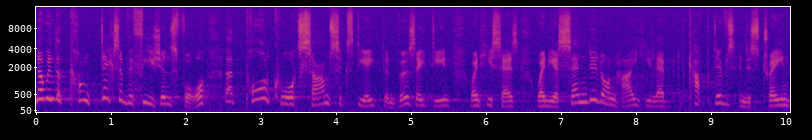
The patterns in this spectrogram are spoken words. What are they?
Now, in the context of Ephesians 4, uh, Paul quotes Psalm 68 and verse 18 when he says, When he ascended on high, he led captives in his train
